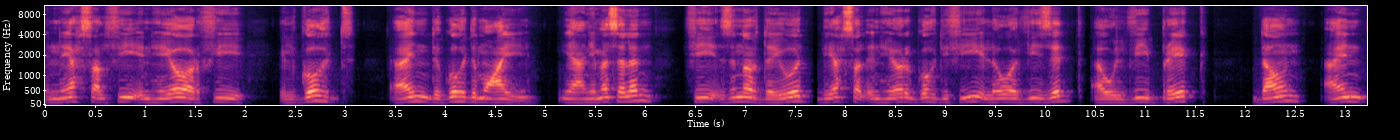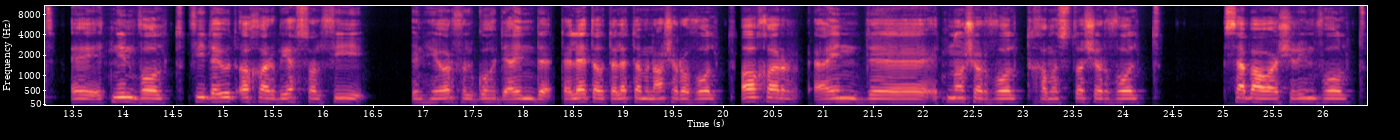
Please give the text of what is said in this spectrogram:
إن يحصل فيه انهيار في الجهد عند جهد معين. يعني مثلا في Zener diode بيحصل انهيار الجهد فيه اللي هو VZ أو ال V breakdown عند اتنين فولت. في ديود آخر بيحصل فيه انهيار في الجهد عند تلاتة وتلاتة من عشرة فولت. آخر عند اتناشر فولت خمستاشر فولت سبعة وعشرين فولت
